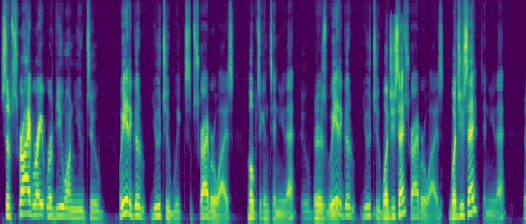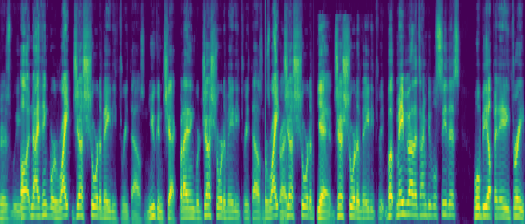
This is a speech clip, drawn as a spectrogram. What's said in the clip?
Subscribe, rate, review on YouTube. We had a good YouTube week subscriber wise. Hope to continue that. There's we had a good YouTube. What'd you say? Subscriber wise. What'd you say? Continue that. There's we. Oh, no, I think we're right just short of eighty three thousand. You can check, but I think we're just short of eighty three thousand. Right, just short of yeah, just short of eighty three. But maybe by the time people see this, we'll be up at eighty three.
